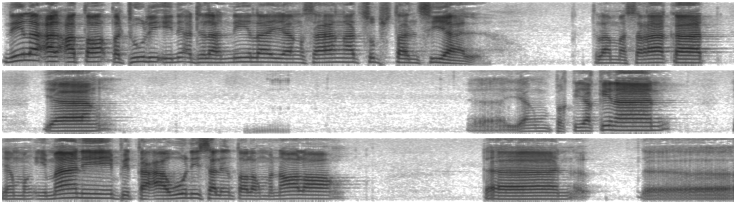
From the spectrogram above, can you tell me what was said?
nilai al-ata peduli ini adalah nilai yang sangat substansial dalam masyarakat yang ya, yang berkeyakinan yang mengimani bita'awuni saling tolong menolong dan uh,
